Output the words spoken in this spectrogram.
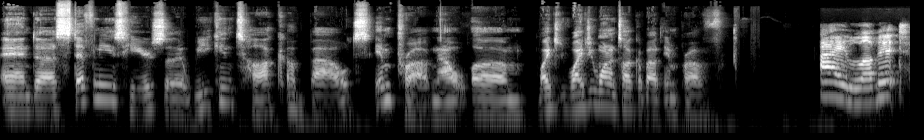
and uh, Stephanie is here so that we can talk about improv. Now, um, why why'd you want to talk about improv? I love it.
